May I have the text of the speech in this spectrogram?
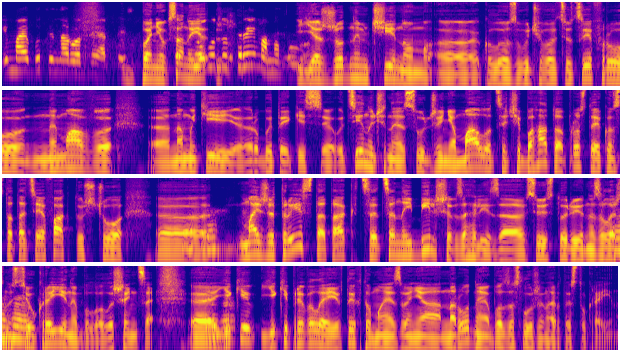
і має бути народний артист. пані Оксано, я, дотримано було. Я жодним чином, е, коли озвучував цю цифру, не мав е, на меті робити якесь оціночне судження, мало це чи багато, а просто є констатація факту, що е, майже 300, так, це, це найбільше взагалі за всю історію незалежності. України було, лишень це. Е, які, які привілеї в тих, хто має звання народний або заслужений артист України?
